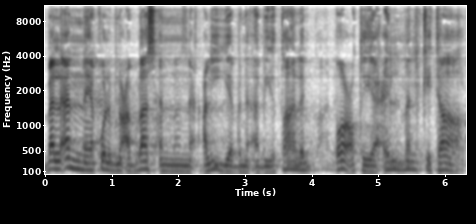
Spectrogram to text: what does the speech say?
بل أن يقول ابن عباس أن علي بن أبي طالب أعطي علم الكتاب.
